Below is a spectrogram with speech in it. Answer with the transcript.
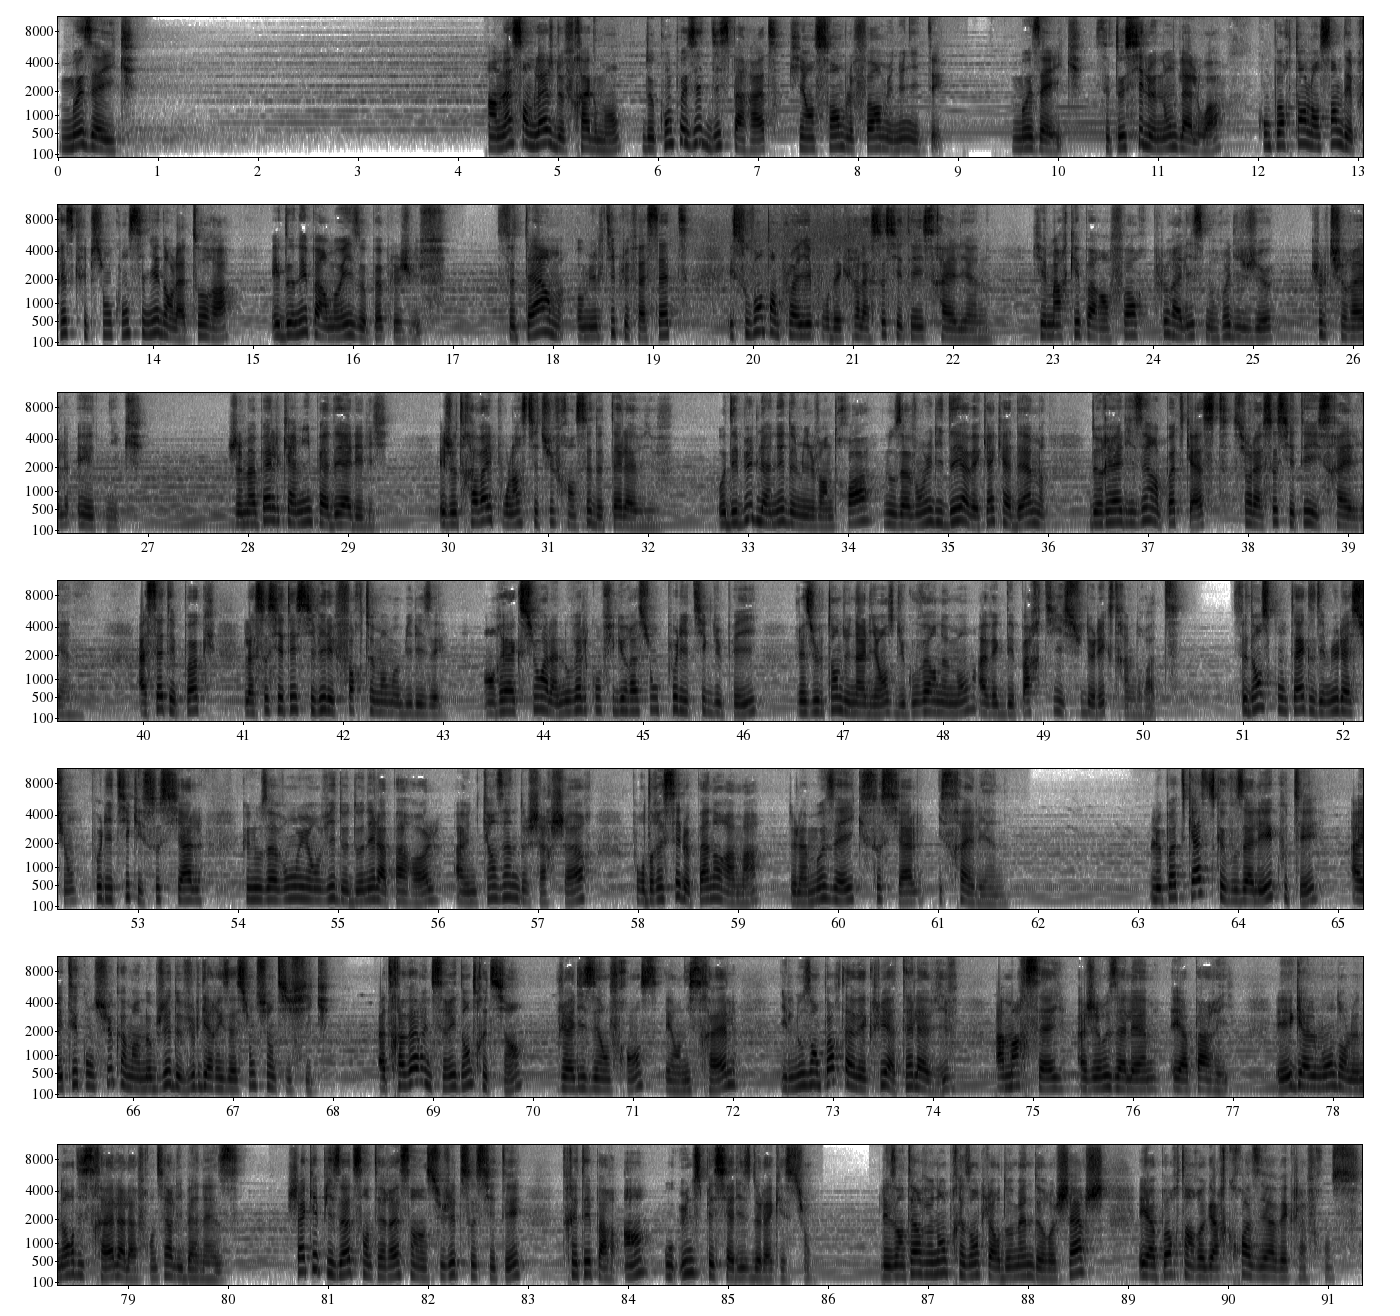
Mosaïque. Un assemblage de fragments, de composites disparates qui ensemble forment une unité. Mosaïque, c'est aussi le nom de la loi, comportant l'ensemble des prescriptions consignées dans la Torah et données par Moïse au peuple juif. Ce terme, aux multiples facettes, est souvent employé pour décrire la société israélienne, qui est marquée par un fort pluralisme religieux, culturel et ethnique. Je m'appelle Camille Padé-Aléli et je travaille pour l'Institut français de Tel Aviv. Au début de l'année 2023, nous avons eu l'idée avec Academ de réaliser un podcast sur la société israélienne. À cette époque, la société civile est fortement mobilisée, en réaction à la nouvelle configuration politique du pays, résultant d'une alliance du gouvernement avec des partis issus de l'extrême droite. C'est dans ce contexte d'émulation politique et sociale que nous avons eu envie de donner la parole à une quinzaine de chercheurs pour dresser le panorama de la mosaïque sociale israélienne. Le podcast que vous allez écouter a été conçu comme un objet de vulgarisation scientifique. À travers une série d'entretiens réalisés en France et en Israël, il nous emporte avec lui à Tel Aviv, à Marseille, à Jérusalem et à Paris, et également dans le nord d'Israël à la frontière libanaise. Chaque épisode s'intéresse à un sujet de société traité par un ou une spécialiste de la question. Les intervenants présentent leur domaine de recherche et apportent un regard croisé avec la France.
